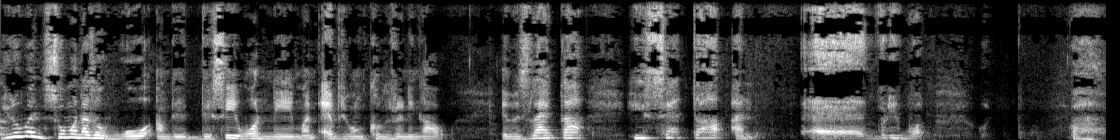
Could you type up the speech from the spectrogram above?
you know when someone has a war and they, they say one name and everyone comes running out. It was like that. He said that and everyone. Oh,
